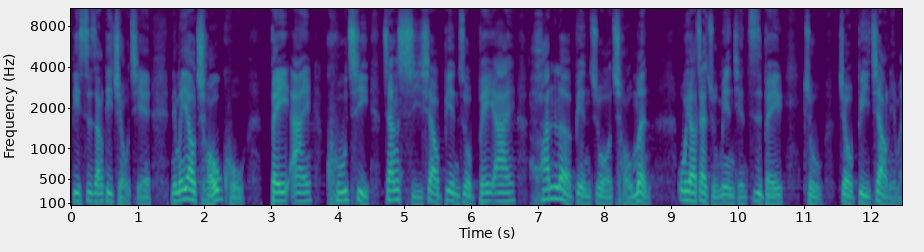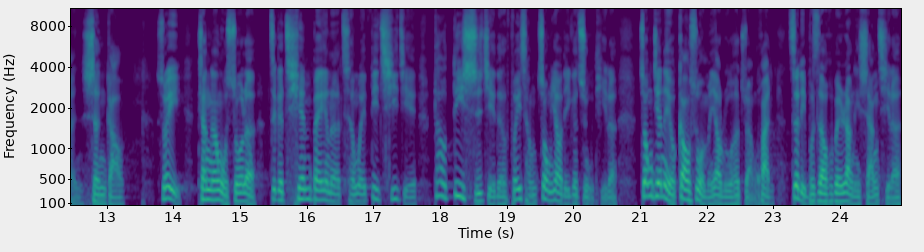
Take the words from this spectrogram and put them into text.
第四章第九节：你们要愁苦、悲哀、哭泣，将喜笑变作悲哀，欢乐变作愁闷。勿要在主面前自卑，主就必叫你们升高。所以，刚刚我说了，这个谦卑呢，成为第七节到第十节的非常重要的一个主题了。中间呢，有告诉我们要如何转换。这里不知道会不会让你想起了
